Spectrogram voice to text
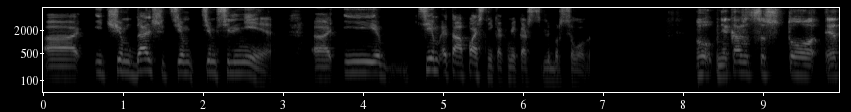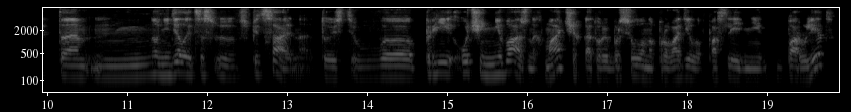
А, и чем дальше, тем, тем сильнее. А, и тем это опаснее, как мне кажется, для Барселоны. Ну, мне кажется, что это ну, не делается специально. То есть в, при очень неважных матчах, которые Барселона проводила в последние пару лет, Э,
